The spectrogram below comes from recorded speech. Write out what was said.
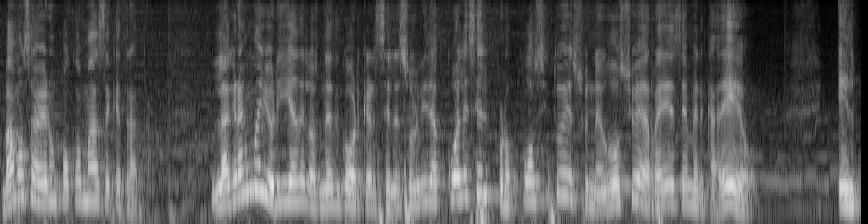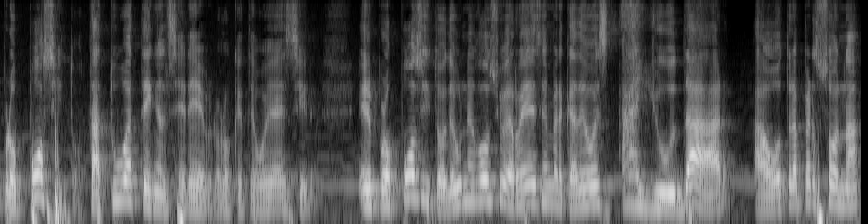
Vamos a ver un poco más de qué trata. La gran mayoría de los networkers se les olvida cuál es el propósito de su negocio de redes de mercadeo. El propósito, tatúate en el cerebro lo que te voy a decir. El propósito de un negocio de redes de mercadeo es ayudar a otra persona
